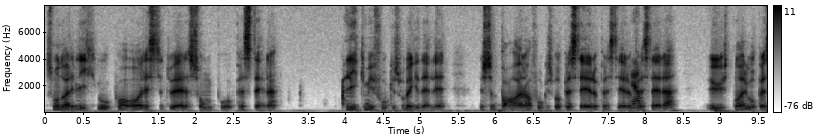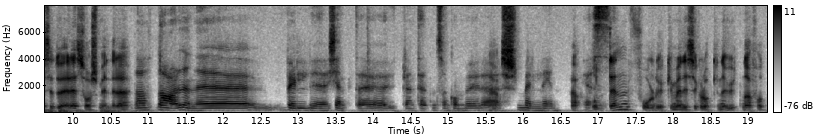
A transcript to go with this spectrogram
så må du være like god på å restituere som på å prestere like mye fokus på begge deler. Hvis du bare har fokus på å prestere og prestere og Ja. prestere uten å være god på å restituere, så smeller det. Da, da er det denne velkjente utbrentheten som kommer eh, Ja. smellende inn. Ja. Yes. Og den får du ikke med disse klokkene uten, fått,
